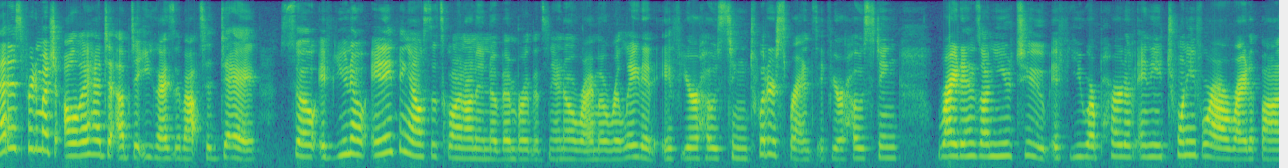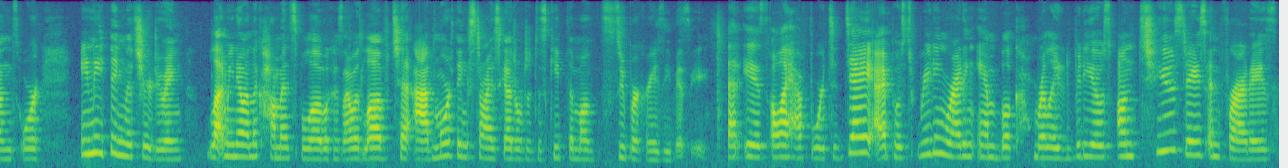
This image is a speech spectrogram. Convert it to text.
That is pretty much all I had to update you guys about today. So if you know anything else that's going on in November that's NaNoWriMo related, if you're hosting Twitter sprints, if you're hosting write-ins on YouTube, if you are part of any 24-hour write-a-thons or anything that you're doing, let me know in the comments below because I would love to add more things to my schedule to just keep the month super crazy busy. That is all I have for today. I post reading, writing, and book related videos on Tuesdays and Fridays.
